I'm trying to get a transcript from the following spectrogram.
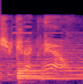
Purchase your track now.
